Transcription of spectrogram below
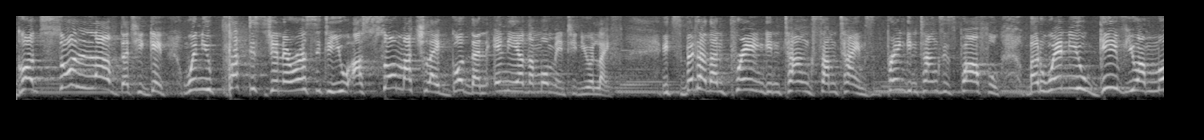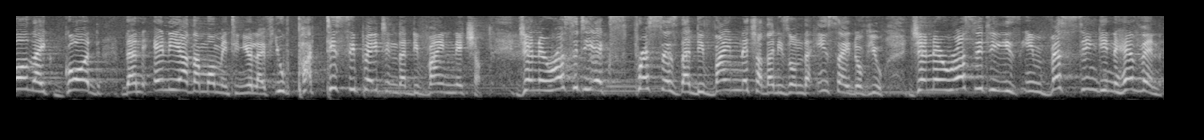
God so loved that He gave. When you practice generosity, you are so much like God than any other moment in your life. It's better than praying in tongues sometimes. Praying in tongues is powerful. But when you give, you are more like God than any other moment in your life. You participate in the divine nature. Generosity expresses the divine nature that is on the inside of you. Generosity is investing in heaven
